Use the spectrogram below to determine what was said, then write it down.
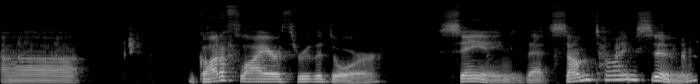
uh got a flyer through the door saying that sometime soon,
